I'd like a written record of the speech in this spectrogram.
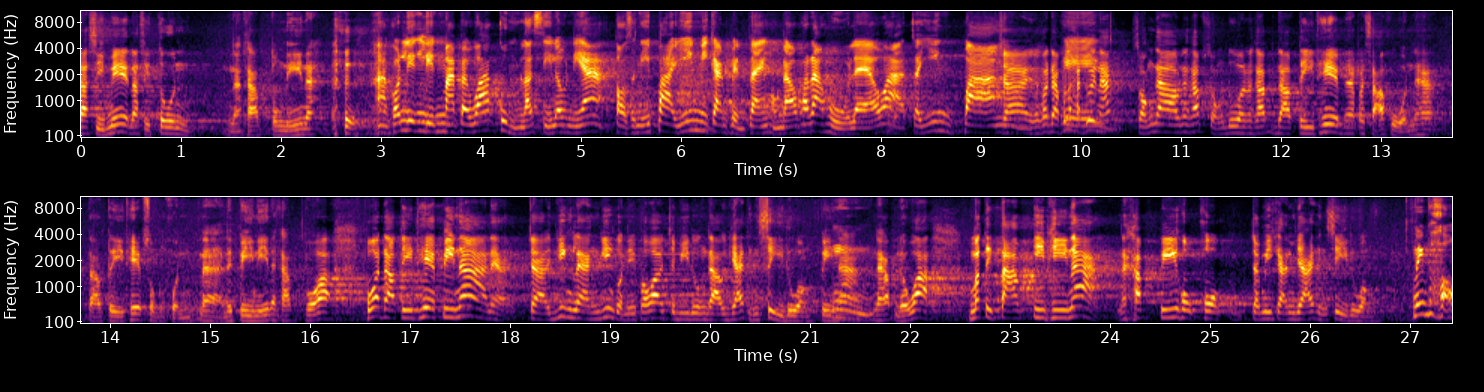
ราศีเมษราศีตุล นะครับตรงนี้นะอะก็เรียงเรียงมาแปลว่ากลุ่มราศีเหล่านี้ต่อจากนี้ไปยิ่งมีการเปลี่ยนแปลงของดาวพระราหูแล้วอะจะยิ่งปังใช่แล้วก็ดาวพฤหัสด้วยนะสองดาวนะครับสองดวงนะครับดาวตรีเทพนะภาษาโหรนะฮะดาวตรีเทพส่งผลนะในปีนี้นะครับเพราะว่าเพราะว่าดาวตรีเทพปีหน้าเนี่ยจะยิ่งแรงยิ่งกว่านี้ เพราะว่าจะมีดวงดาวย้ายถึง 4 ดวงปีหน้านะครับหรือว่ามาติดตาม EP หน้านะครับปี 66 จะมีการย้ายถึง 4 ดวง ไม่บอก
